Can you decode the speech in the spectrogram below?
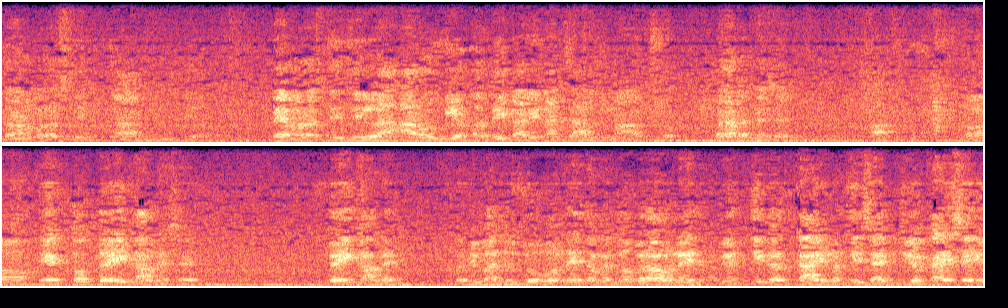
ત્રણ વર્ષથી બે વર્ષથી જિલ્લા આરોગ્ય અધિકારીના ચાર્જમાં આપશો બરાબર ને સાહેબ? હા. એક તો ગઈકાલે સાહેબ ગઈકાલે. બધી બાજુ જોવો નહીં તમે, ગભરાવો નહીં. વ્યક્તિગત કાંઈ નથી સાહેબ. જે કાંઈ છે એ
